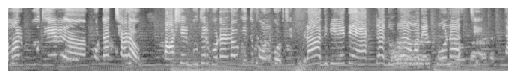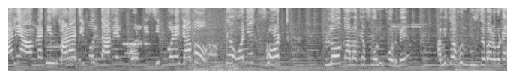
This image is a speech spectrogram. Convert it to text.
আমার বুথের ভোটার ছাড়াও পাশের বুথের ভোটাররাও কিন্তু ফোন করছে। রাত বিরেতে একটা দুটোই আমাদের ফোন আসছে। তাহলে আমরা কি সারা জীবন তাদের ফোন রিসিভ করে যাব? অনেক ফ্রড লোক আমাকে ফোন করবে। আমি তখন বুঝতে পারব না,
